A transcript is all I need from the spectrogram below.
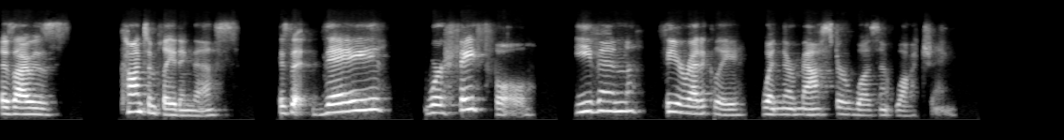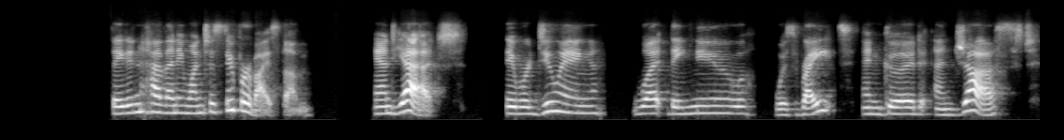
as i was contemplating this is that they were faithful even theoretically when their master wasn't watching they didn't have anyone to supervise them and yet they were doing what they knew was right and good and just,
